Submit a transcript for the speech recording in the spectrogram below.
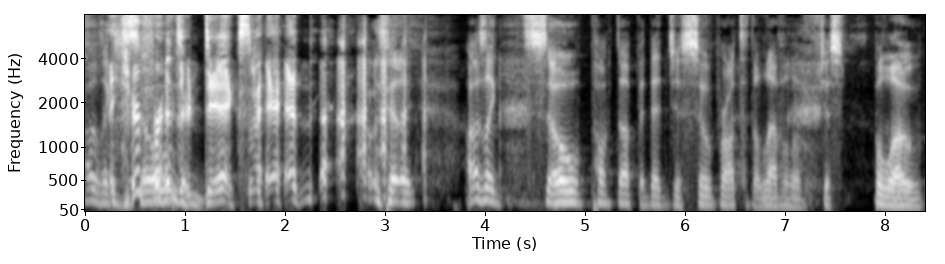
I was like, Your so- friends are dicks, man. I was like, I was like so pumped up, and then just so brought to the level of just below.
